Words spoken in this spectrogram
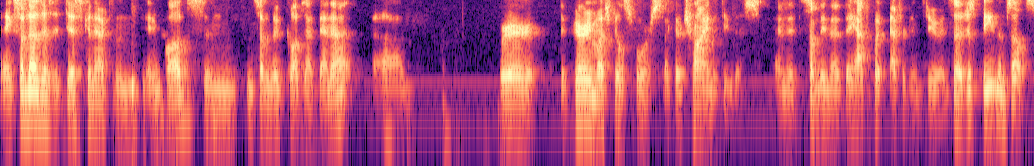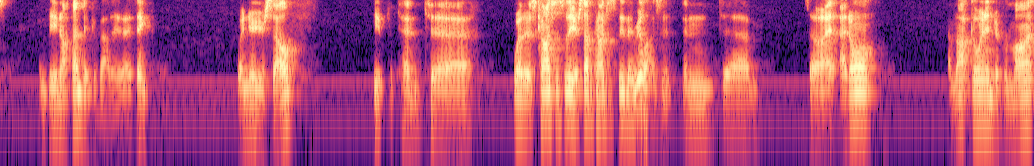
I think sometimes there's a disconnect in, in clubs and in some of the clubs I've been at, um, where it very much feels forced, like they're trying to do this, and it's something that they have to put effort into instead of just being themselves and being authentic about it. And I think when you're yourself, people tend to, whether it's consciously or subconsciously, they realize it. And um, so I, I don't, I'm not going into Vermont.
